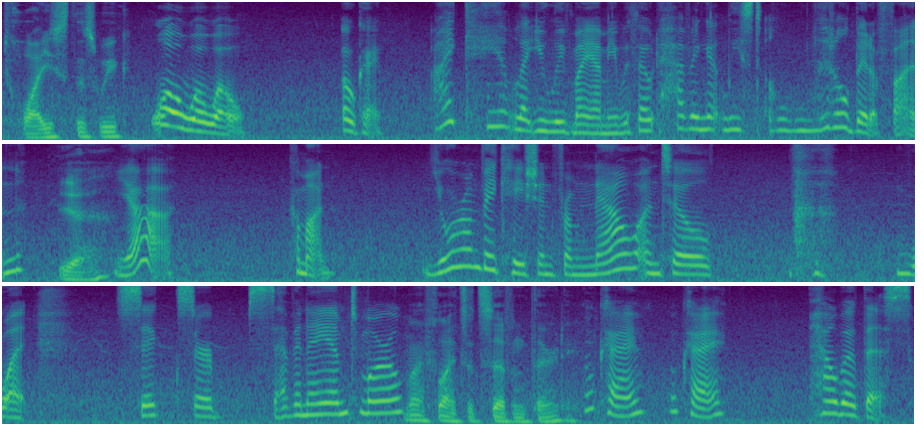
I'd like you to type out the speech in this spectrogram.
twice this week. Whoa, whoa, whoa. Okay. I can't let you leave Miami without having at least a little bit of fun. Yeah? Yeah. Come on. You're on vacation from now until. what? 6 or 7 a.m. tomorrow? My flight's at 7:30. Okay, okay. How about this?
